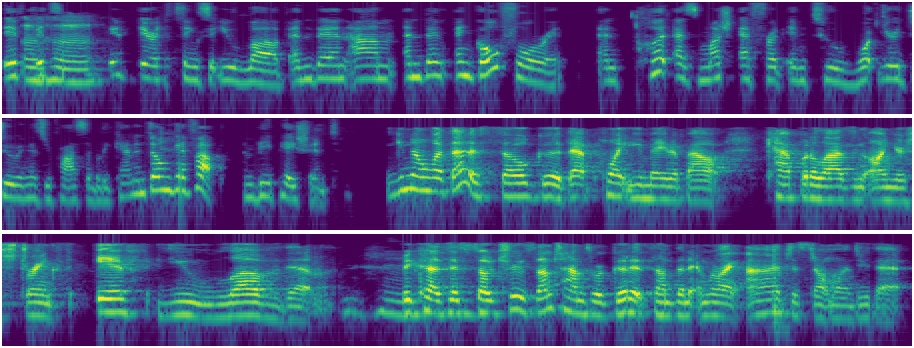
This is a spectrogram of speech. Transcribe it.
if mm-hmm. it's if there are things that you love and then um and then and go for it and put as much effort into what you're doing as you possibly can and don't give up and be patient. You know what? That is so good that point you made about capitalizing on your strengths if you love them. Mm-hmm. because it's so true. Sometimes we're good at something and we're like i just don't want to do that.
